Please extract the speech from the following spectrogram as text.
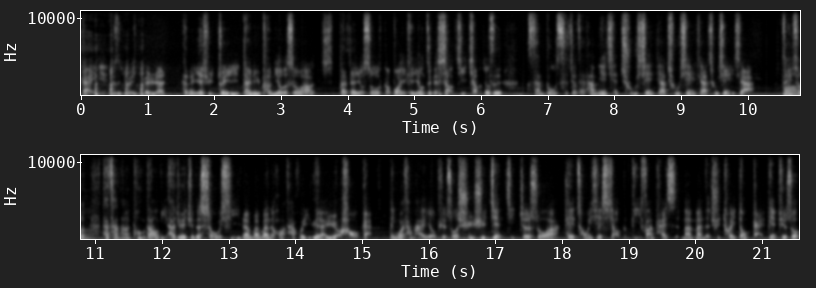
概念，就是有一个人可能也许追男女朋友的时候啊，大家有时候搞不好也可以用这个小技巧，就是三不时就在他面前出现一下，出现一下，出现一下。等于说，他常常碰到你，他就会觉得熟悉。那慢慢的话，他会越来越有好感。另外，他们还有比如说循序渐进，就是说啊，可以从一些小的地方开始，慢慢的去推动改变。譬如说，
